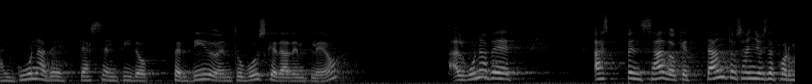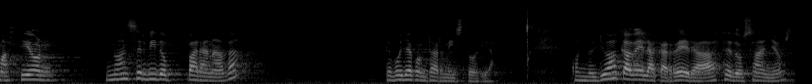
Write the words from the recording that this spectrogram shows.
¿Alguna vez te has sentido perdido en tu búsqueda de empleo? ¿Alguna vez has pensado que tantos años de formación no han servido para nada? Te voy a contar mi historia. Cuando yo acabé la carrera hace dos años,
